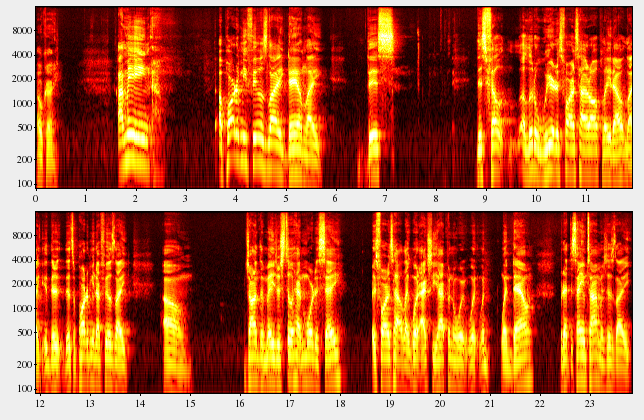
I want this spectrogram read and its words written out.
Okay. I mean, a part of me feels like, damn, like this this felt a little weird as far as how it all played out. Like it, there, there's a part of me that feels like um, Jonathan Major still had more to say as far as how like what actually happened or what what, what went down. But at the same time, it's just like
